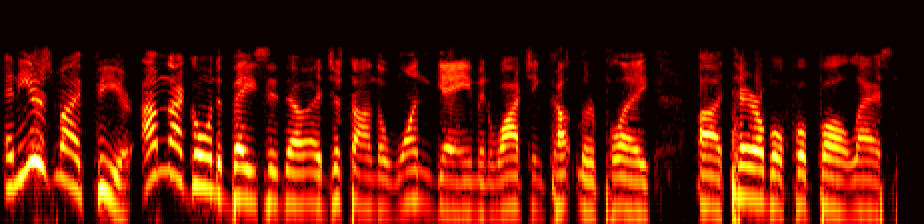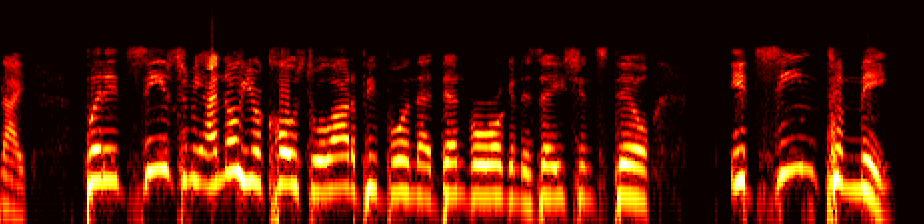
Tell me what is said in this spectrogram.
And here's my fear. I'm not going to base it uh, just on the one game and watching Cutler play uh, terrible football last night. But it seems to me, I know you're close to a lot of people in that Denver organization still, it seemed to me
